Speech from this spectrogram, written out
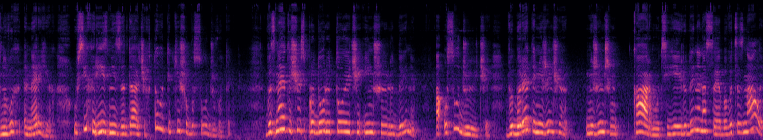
в нових енергіях. У всіх різні задачі. Хто ви такі, щоб осуджувати? Ви знаєте щось про долю тої чи іншої людини, а осуджуючи, ви берете між іншим, між іншим карму цієї людини на себе. Ви це знали?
